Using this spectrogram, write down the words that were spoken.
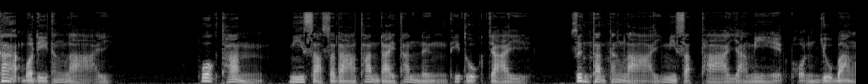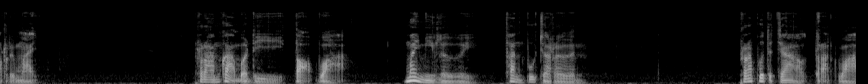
ข้าบดีทั้งหลาย พวกท่านมีศาสดาท่านใดท่านหนึ่งที่ถูกใจ ซึ่งท่านทั้งหลายมีศรัทธาอย่างมีเหตุผลอยู่บ้างหรือไม่ พรามข้าบดีตอบว่า ไม่มีเลยท่านผู้เจริญ พระพุทธเจ้าตรัสว่า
